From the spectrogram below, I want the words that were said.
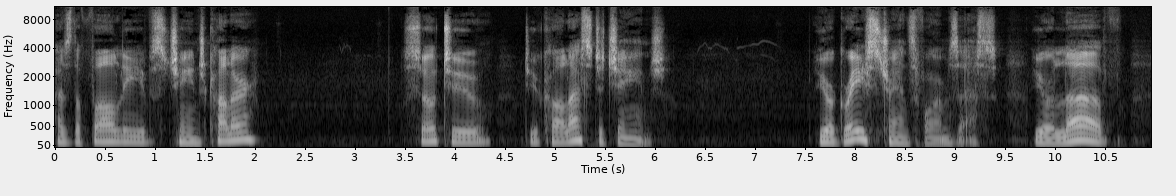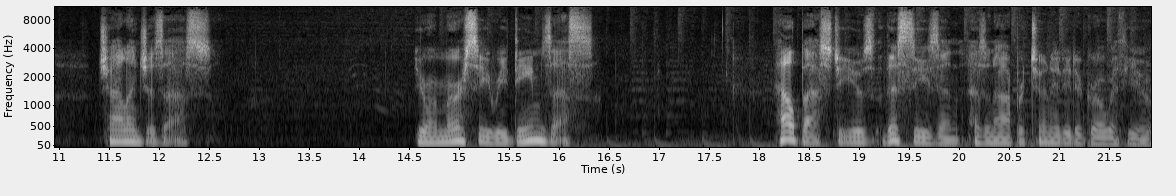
As the fall leaves change color, so too do you call us to change. Your grace transforms us, your love challenges us, your mercy redeems us. Help us to use this season as an opportunity to grow with you.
